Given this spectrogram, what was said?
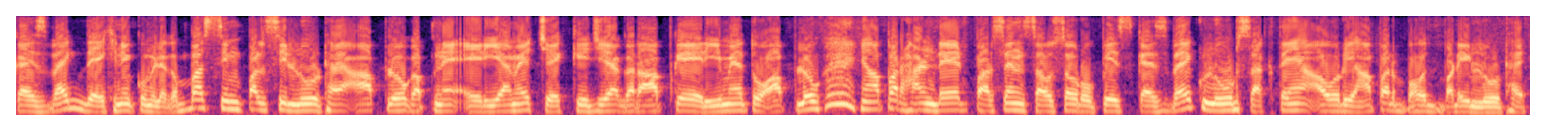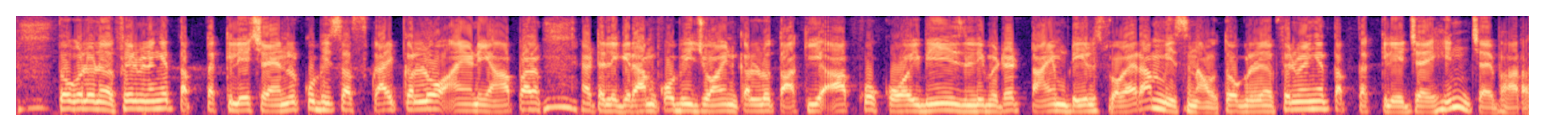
कैशबैक देखने को मिलेगा। बस सिंपल सी लूट है, आप लोग अपने एरिया में चेक कीजिए। अगर आपके एरिया में तो आप लोग यहाँ पर हंड्रेड परसेंट सौ सौ रुपीज़ कैशबैक लूट सकते हैं और यहाँ पर बहुत बड़ी लूट है। तो अगले फिर मिलेंगे, तब तक के लिए चैनल को भी सब्सक्राइब कर लो एंड यहाँ पर टेलीग्राम को भी ज्वाइन कर लो ताकि आपको कोई भी लिमिटेड टाइम डील्स वगैरह मिस ना हो। तो फिर मिलेंगे तब तक के लिए जय हिंद जय भारत।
